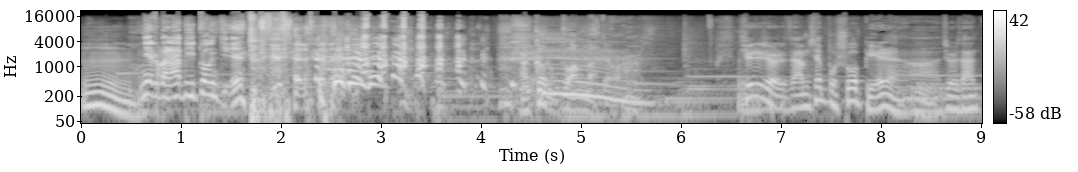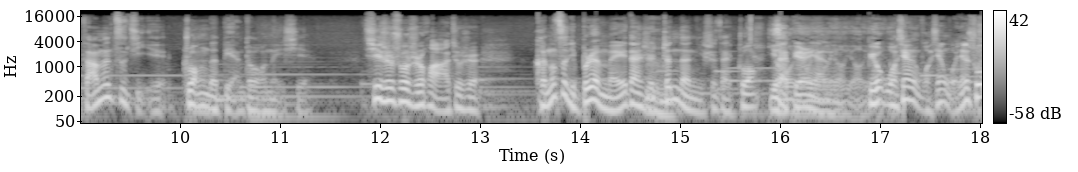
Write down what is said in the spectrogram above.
嗯，捏着把拉逼装紧，反正各种装吧，就是。其实就是咱们先不说别人啊，就是咱咱们自己装的点都有哪些？其实说实话，就是可能自己不认为，但是真的你是在装，有在别人眼里有有有有。比如我先我先我先说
